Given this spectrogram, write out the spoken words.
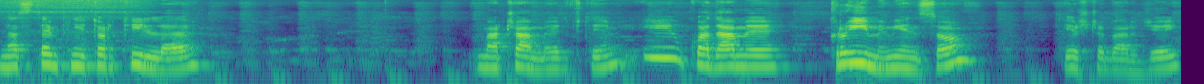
Następnie tortillę maczamy w tym i układamy, kroimy mięso jeszcze bardziej.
